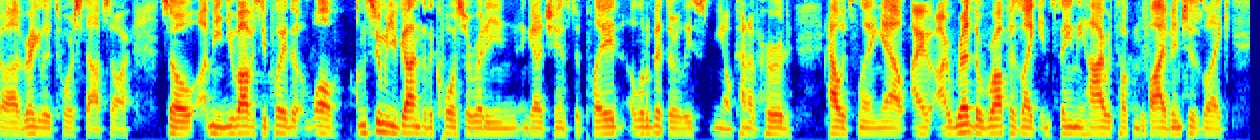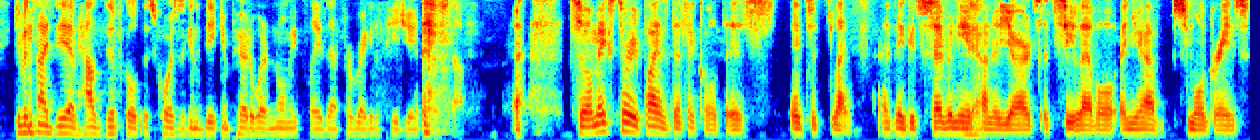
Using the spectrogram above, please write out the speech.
uh, regular tour stops are. So, I mean, you've obviously played the well. I'm assuming you've gotten to the course already and, and got a chance to play it a little bit, or at least you know, kind of heard how it's laying out. I, I read the rough is like insanely high. We're talking five inches. Like, give us an idea of how difficult this course is going to be compared to what it normally plays at for regular PGA tour stop. So what makes Torrey Pines difficult is it's its length. I think it's 7,800 yards at sea level, and you have small greens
